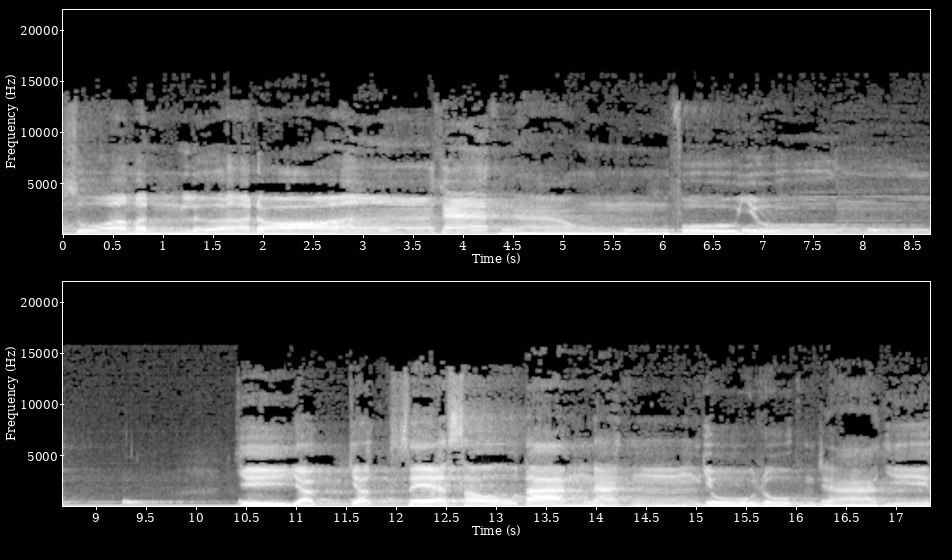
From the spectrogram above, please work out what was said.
xua mình lửa đỏ, khác nào phù du. Vì vật chất sẽ sâu tan nát, dù ruột trà di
